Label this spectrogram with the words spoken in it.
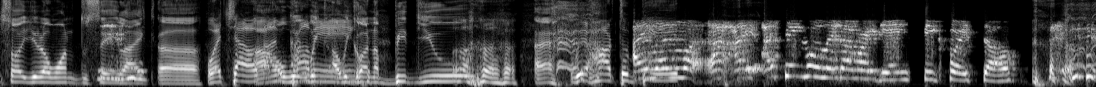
So you don't want to say like, uh, Watch out, uh, I'm we, we, coming. are we gonna beat you? Uh, We're hard to beat. let, I I I think we'll let our game speak for itself.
